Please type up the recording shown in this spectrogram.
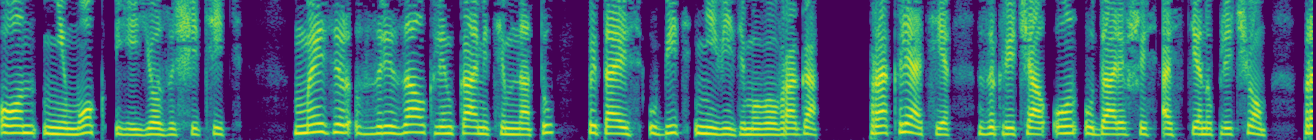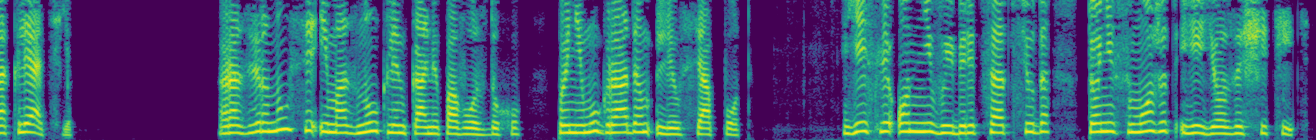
Он не мог ее защитить. Мейзер взрезал клинками темноту, пытаясь убить невидимого врага. «Проклятие!» — закричал он, ударившись о стену плечом. «Проклятие!» Развернулся и мазнул клинками по воздуху. По нему градом лился пот. Если он не выберется отсюда, то не сможет ее защитить.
